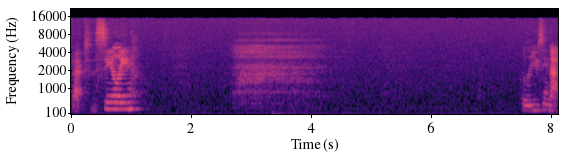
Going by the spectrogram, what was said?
back to the ceiling. Really using that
